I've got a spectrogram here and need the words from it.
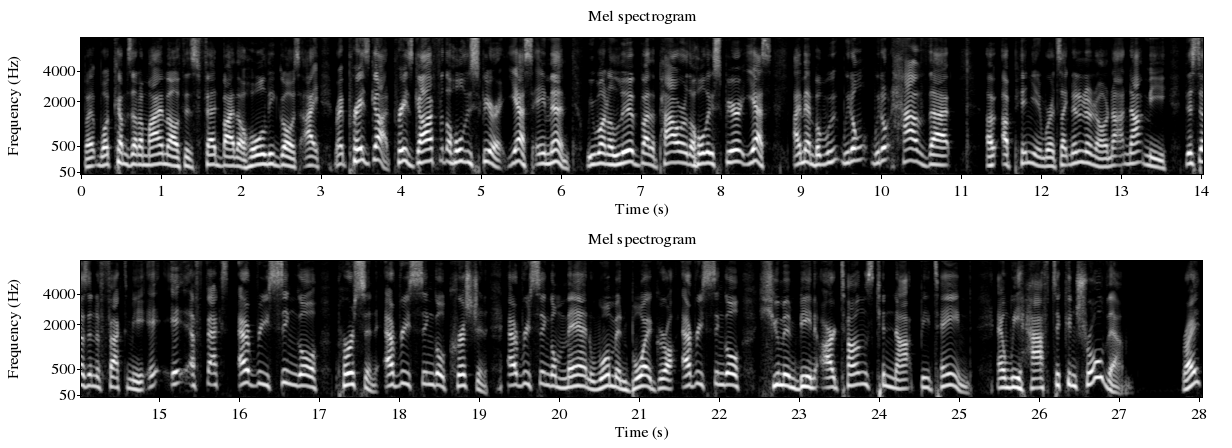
but what comes out of my mouth is fed by the Holy Ghost. I right, praise God. Praise God for the Holy Spirit. Yes, amen. We want to live by the power of the Holy Spirit. Yes, amen. But we, we don't we don't have that opinion where it's like, no, no, no, no, not not me. This doesn't affect me. It, it affects every single person, every single Christian, every single man, woman, boy, girl, every single human being. Our tongues cannot be tamed, and we have to control them right?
